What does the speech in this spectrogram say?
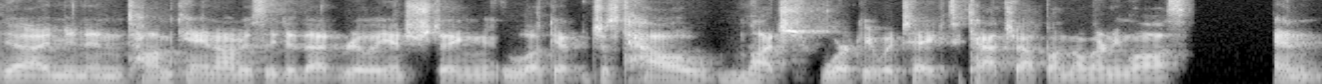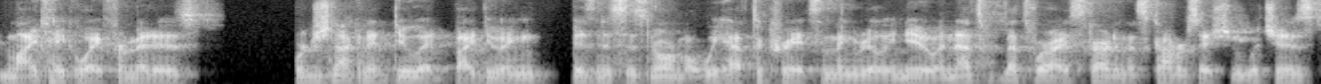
Yeah, I mean, and Tom Kane obviously did that really interesting look at just how much work it would take to catch up on the learning loss. And my takeaway from it is we're just not going to do it by doing business as normal. We have to create something really new. And that's that's where I start in this conversation, which is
